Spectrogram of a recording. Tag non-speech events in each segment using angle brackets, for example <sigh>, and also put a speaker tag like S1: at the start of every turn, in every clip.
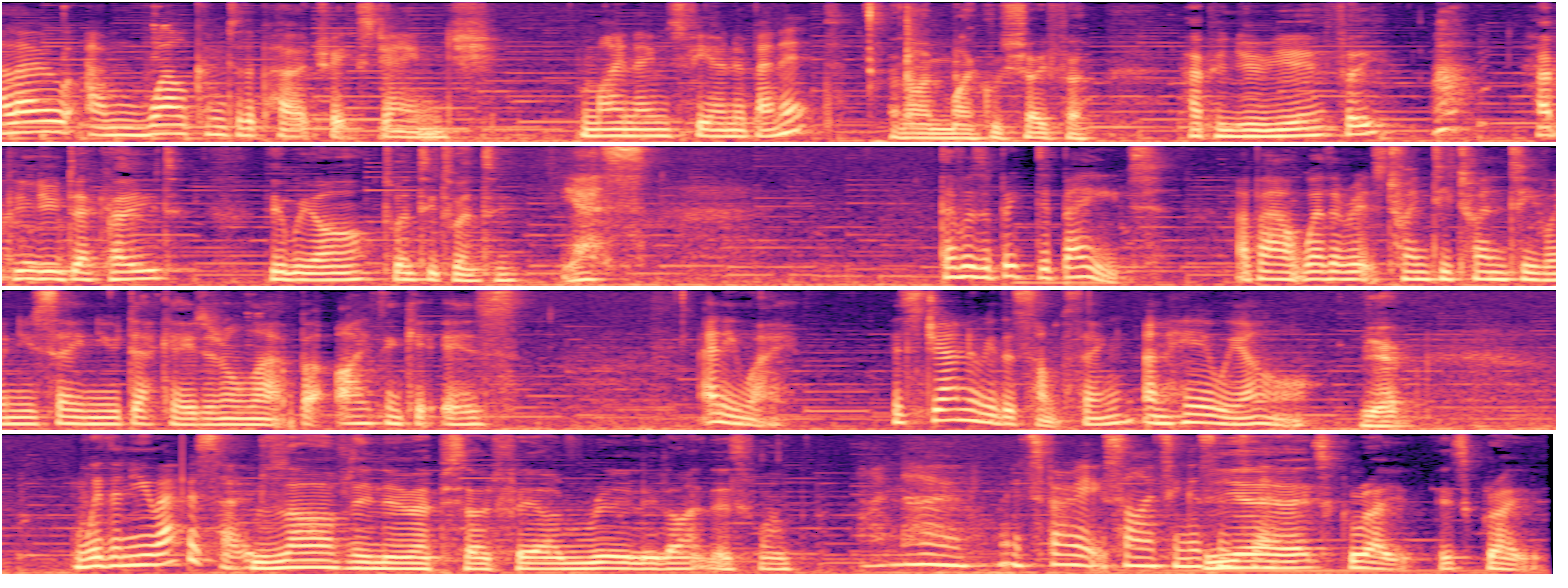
S1: Hello and welcome to the Poetry Exchange. My name's Fiona Bennett.
S2: And I'm Michael Shaeffer. Happy New Year, Fee. <gasps> Happy New Decade. Here we are, 2020.
S1: Yes. There was a big debate about whether it's 2020 when you say new decade and all that, but I think it is. Anyway, it's January the something, and here we are
S2: Yeah.
S1: with a new episode.
S2: Lovely new episode, Fee. I really like this one.
S1: I know, it's very exciting, isn't
S2: yeah,
S1: it?
S2: Yeah, it's great. It's great.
